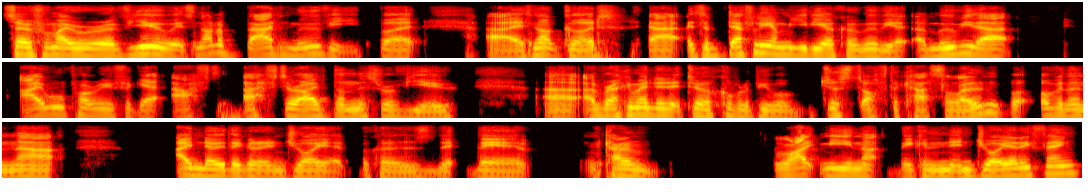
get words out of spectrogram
So for my review, it's not a bad movie, but uh, it's not good. Uh, it's a, definitely a mediocre movie, a, a movie that I will probably forget after after I've done this review. Uh, I've recommended it to a couple of people just off the cast alone, but other than that, I know they're going to enjoy it because they, are kind of like me in that they can enjoy anything,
